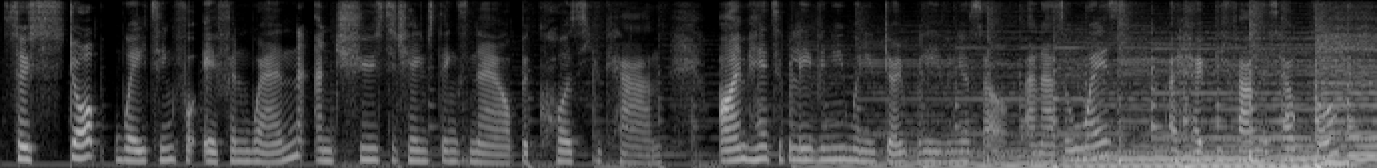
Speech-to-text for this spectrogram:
So stop waiting for if and when and choose to change things now because you can. I'm here to believe in you when you don't believe in yourself. And as always, I hope you found this helpful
